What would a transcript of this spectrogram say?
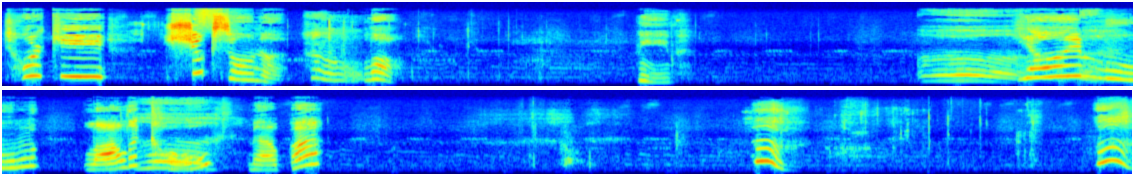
Torky. Shooksona. Lo. Neve. Yelly Moom. Lala Cole. Melpa. Ooh. Ooh.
